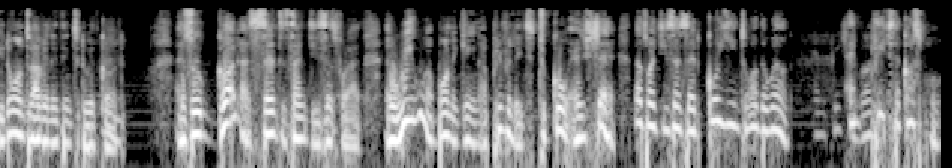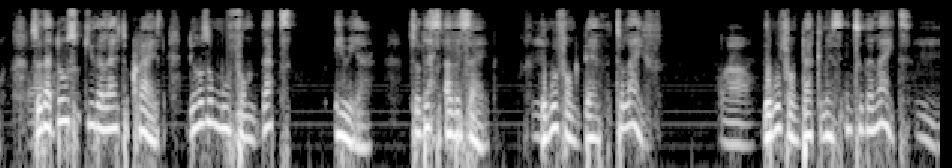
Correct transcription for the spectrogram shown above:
you don't want to have anything to do with God. Mm. And so God has sent His Son Jesus for us. And we who are born again are privileged to go and share. That's why Jesus said, go ye into all the world And preach and the gospel. preach the gospel. So that those who give their life to Christ, they also move from that area to this other side. They mm. move from death to life. Wow. They move from darkness into the light. Mm.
